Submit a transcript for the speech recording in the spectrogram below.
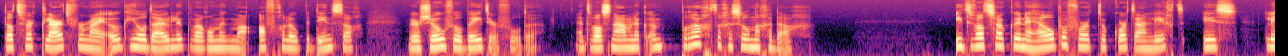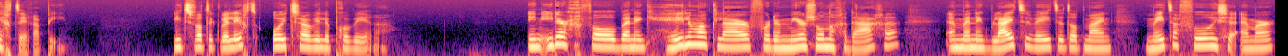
Dat verklaart voor mij ook heel duidelijk waarom ik me afgelopen dinsdag weer zoveel beter voelde. Het was namelijk een prachtige zonnige dag. Iets wat zou kunnen helpen voor het tekort aan licht is lichttherapie. Iets wat ik wellicht ooit zou willen proberen. In ieder geval ben ik helemaal klaar voor de meer zonnige dagen en ben ik blij te weten dat mijn metaforische emmer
